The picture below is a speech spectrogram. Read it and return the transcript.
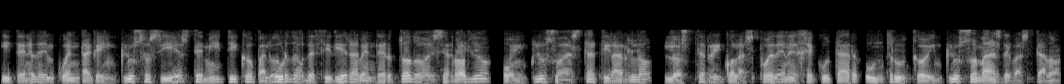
Y tened en cuenta que incluso si este mítico palurdo decidiera vender todo ese rollo, o incluso hasta tirarlo, los terrícolas pueden ejecutar un truco incluso más devastador.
